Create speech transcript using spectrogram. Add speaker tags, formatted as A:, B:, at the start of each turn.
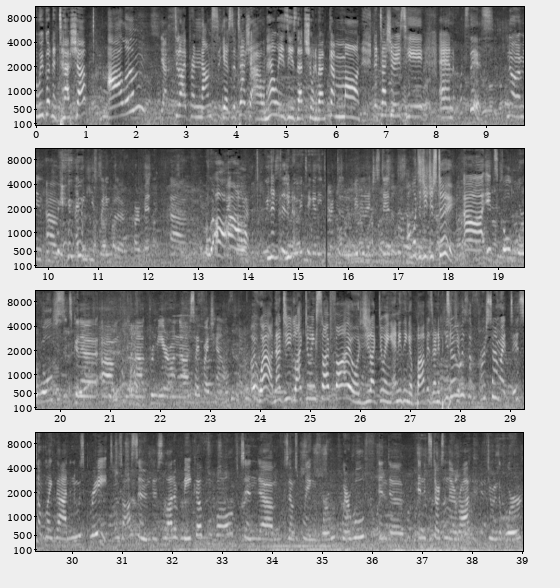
A: So we've got Natasha Alam.
B: Yes.
A: Did I pronounce it? Yes, Natasha Alam. How easy is that, Shorty Brown? Come on. Natasha is here, and what's this?
B: No, I mean, um, I think he's waiting for the carpet. Um,
A: Oh, oh, oh.
B: we just did
A: you
B: a
A: know-
B: movie together. He directed a movie that I just did.
A: Oh, what did you just do?
B: Uh, it's called Werewolves. It's gonna um, come out premiere on uh, Sci-Fi Channel.
A: Oh, wow. Now, do you like doing sci-fi, or did you like doing anything above? Is there any
B: You know,
A: particular?
B: it was the first time I did something like that, and it was great. It was awesome. There's a lot of makeup involved, and because I was playing were- werewolf, and uh, and it starts in Iraq during the war.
